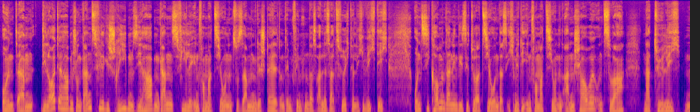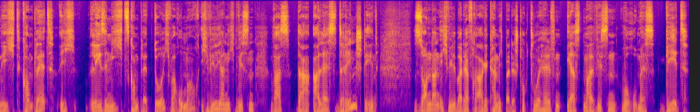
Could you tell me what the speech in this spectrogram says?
Und ähm, die Leute haben schon ganz viel geschrieben. Sie haben ganz viele Informationen zusammengestellt und empfinden das alles als fürchterlich wichtig. Und sie kommen dann in die Situation, dass ich mir die Informationen anschaue. Und zwar natürlich nicht komplett. Ich lese nichts komplett durch. Warum auch? Ich will ja nicht wissen, was da alles drin steht, sondern ich will bei der Frage, kann ich bei der Struktur helfen, erstmal wissen, worum es geht.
